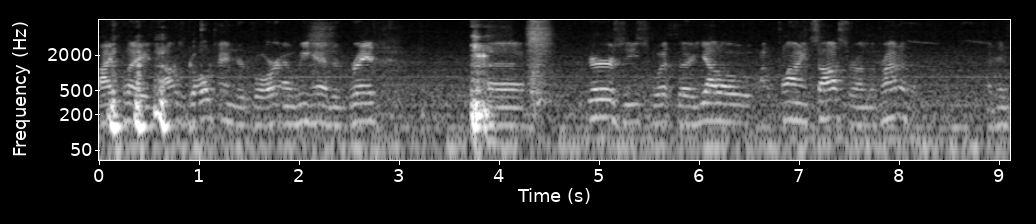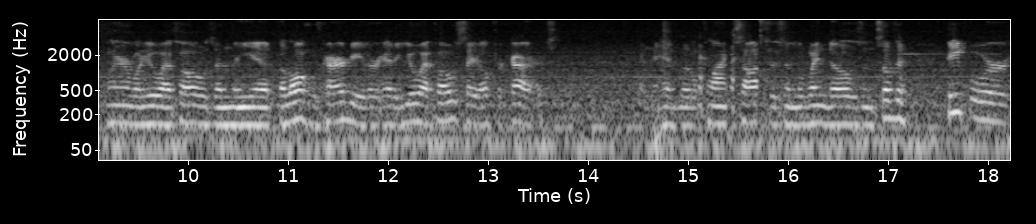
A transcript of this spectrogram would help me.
I played. I was goaltender for, and we had red uh, jerseys with a yellow flying saucer on the front of them. I had Clarenville UFOs, and the uh, the local car dealer had a UFO sale for cars, and they had little flying saucers in the windows, and so the people were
